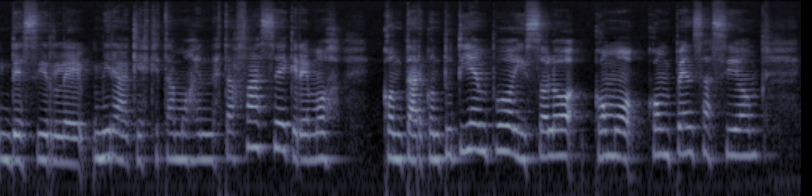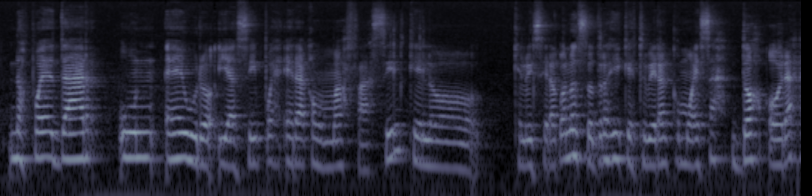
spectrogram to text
decirle, mira, que es que estamos en esta fase, queremos contar con tu tiempo y solo como compensación nos puede dar un euro y así pues era como más fácil que lo, que lo hiciera con nosotros y que estuvieran como esas dos horas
